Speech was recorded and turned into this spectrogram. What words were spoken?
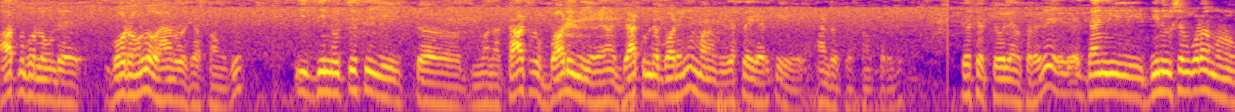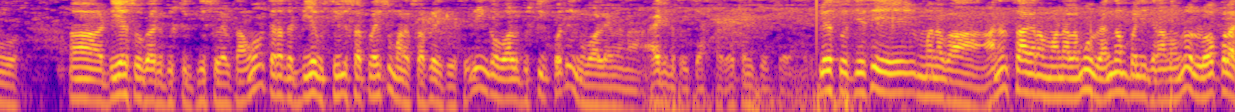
ఆత్మకూరులో ఉండే గోడౌన్లో హ్యాండ్ ఓవర్ చేస్తాం ఇది. ఈ దీన్ని వచ్చేసి మన ట్రాక్టర్ బాడీని బ్యాక్ ఉండే బాడీని మనం ఎస్ఐ గారికి హ్యాండ్ ఓవర్ చేస్తాం సార్ అది. ఎస్ఐ చేయలేము సార్ అది. దాని దీని విషయం కూడా మనం డిఎస్ఓ గారి దృష్టికి తీసుకువెళ్తాము. తర్వాత డిఎం సివిల్ సప్లైస్ మనకు సప్లై చేసేది. ఇంకా వాళ్ళ దృష్టికి పోతే ఇంకా వాళ్ళు ఏమైనా ఐడెంటిఫై చేస్తారు ఎక్కడి ప్లేస్ వచ్చేసి మన అనంతసాగరం మండలము వెంగంపల్లి గ్రామంలో లోపల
